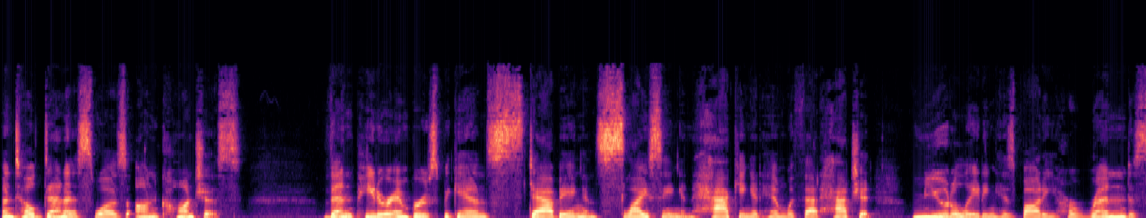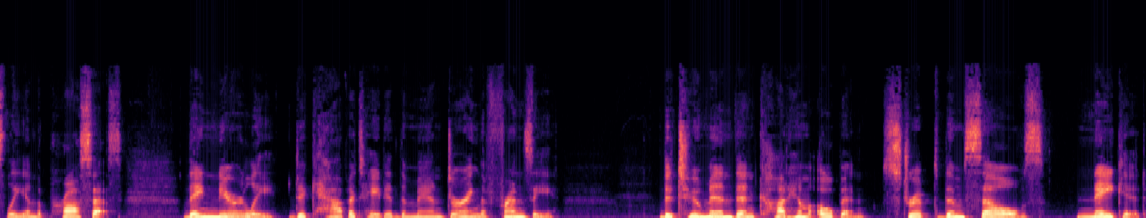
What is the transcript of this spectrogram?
until Dennis was unconscious. Then Peter and Bruce began stabbing and slicing and hacking at him with that hatchet, mutilating his body horrendously in the process. They nearly decapitated the man during the frenzy. The two men then cut him open, stripped themselves naked,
